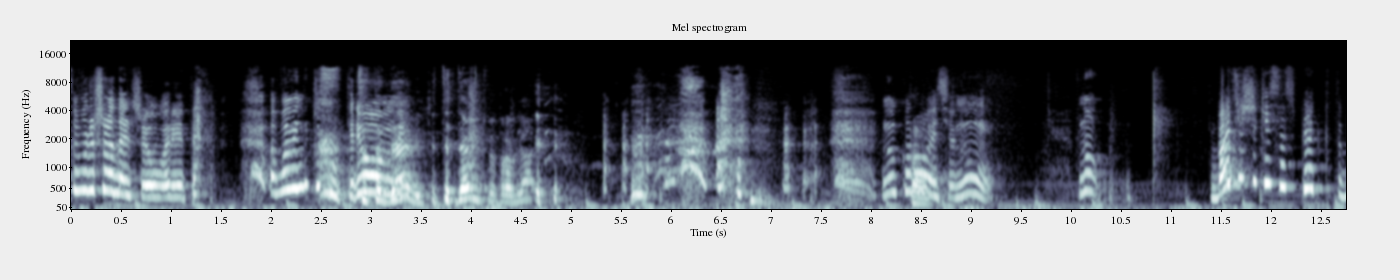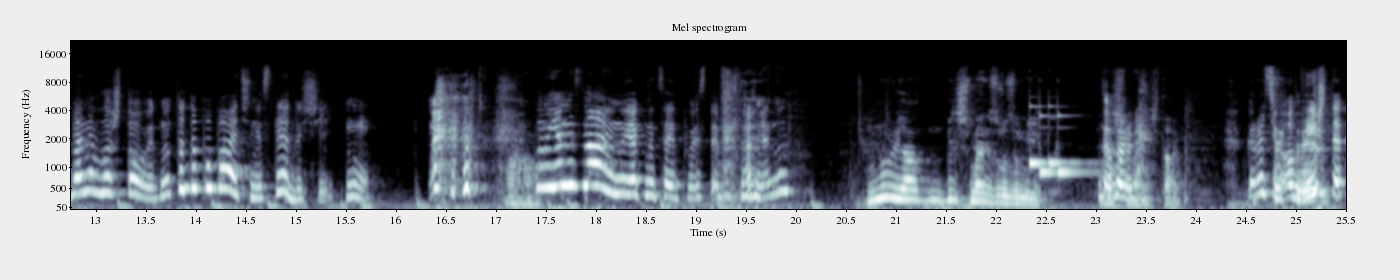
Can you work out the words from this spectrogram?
То про що далі говорити? Або він якийсь Це ти стрьомний. дев'ять, ти дев'ять виправляє. Ну коротше, ну. Ну, Бачиш якісь аспекти, тебе не влаштовують. Ну то до побачення, слідущий. Ну, Ага. ну я не знаю, ну як на це відповісти питання. Ну, Ну, я більш-менш зрозумів. Добре. Більш-менш, так. коротше, Цих три- обріжте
